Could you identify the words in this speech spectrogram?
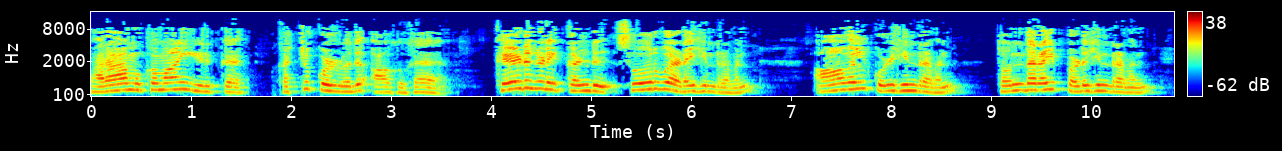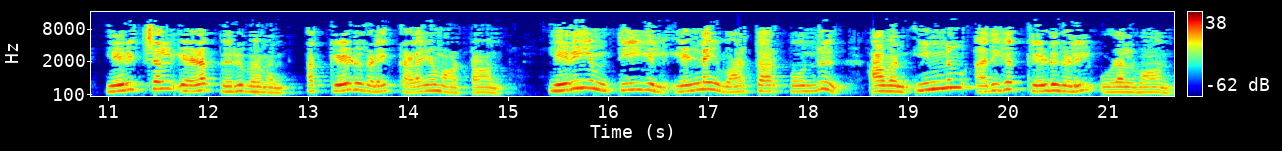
பராமுகமாய் இருக்க கற்றுக்கொள்வது ஆகுக. கேடுகளைக் கண்டு சோர்வு அடைகின்றவன் ஆவல் கொள்கின்றவன் தொந்தரைப்படுகின்றவன் எரிச்சல் எழப் பெறுபவன் அக்கேடுகளை களையமாட்டான். எரியும் தீயில் எண்ணெய் வார்த்தாற் போன்று அவன் இன்னும் அதிக கேடுகளில் உழல்வான்.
